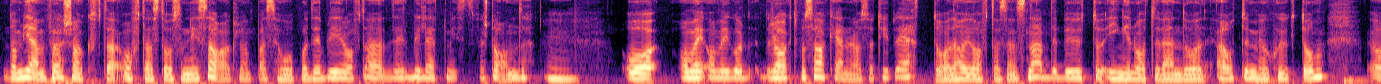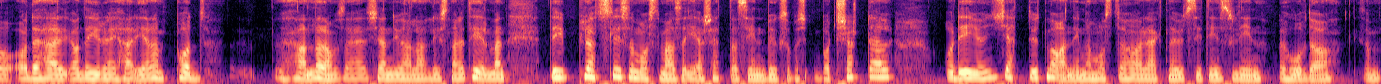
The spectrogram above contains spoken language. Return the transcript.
de jämförs ofta, oftast då som ni sa, klumpas ihop och det blir ofta det blir lätt missförstånd. Mm. Och om vi, om vi går rakt på sak här nu då, så typ 1 då, det har ju oftast en snabb debut och ingen återvändo, autoimmun sjukdom. Och, och det här, ja det är ju det här er podd handlar om, så här känner ju alla lyssnare till. Men det är plötsligt så måste man alltså ersätta sin bukspottkörtel och det är ju en jätteutmaning. Man måste ha räknat ut sitt insulinbehov då, liksom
